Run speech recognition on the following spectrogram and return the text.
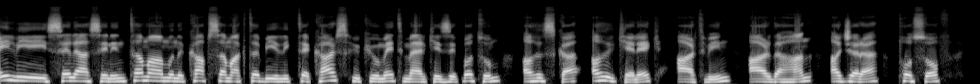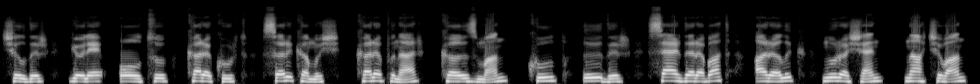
Elviye-i Selase'nin tamamını kapsamakta birlikte Kars Hükümet Merkezi Batum, Ahıska, Ahırkelek, Artvin, Ardahan, Acara, Posof, Çıldır, Göle, Oltu, Karakurt, Sarıkamış, Karapınar, Kağızman, Kulp, Iğdır, Serdarabat, Aralık, Nuraşen, Nahçıvan,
